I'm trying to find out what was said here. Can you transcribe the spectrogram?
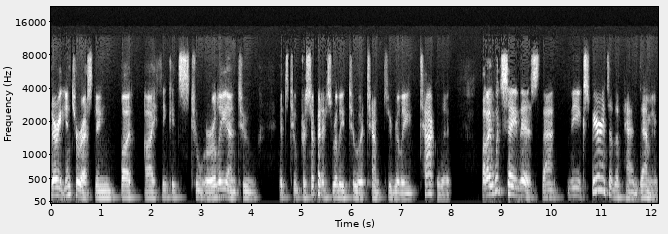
very interesting, but I think it's too early and too it's too precipitous really to attempt to really tackle it. But I would say this that the experience of the pandemic,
